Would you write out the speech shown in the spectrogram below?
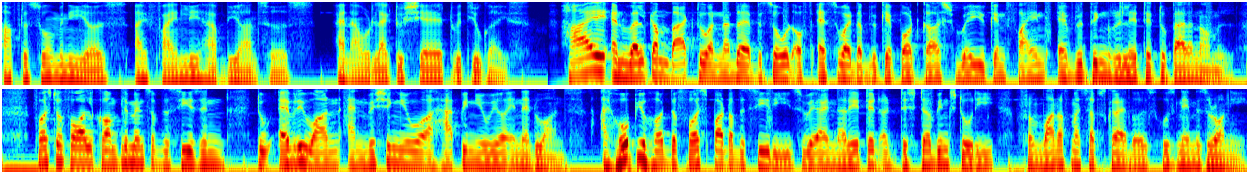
After so many years, I finally have the answers, and I would like to share it with you guys. Hi, and welcome back to another episode of SYWK Podcast where you can find everything related to paranormal. First of all, compliments of the season to everyone and wishing you a happy new year in advance. I hope you heard the first part of the series where I narrated a disturbing story from one of my subscribers whose name is Ronnie.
